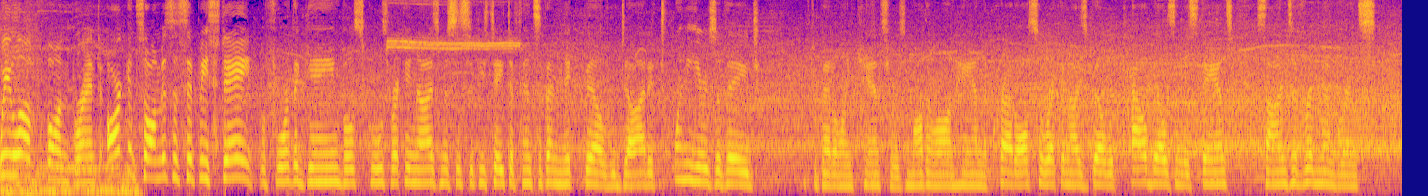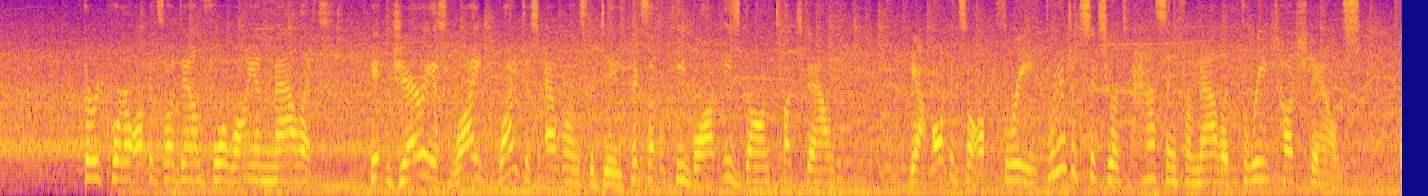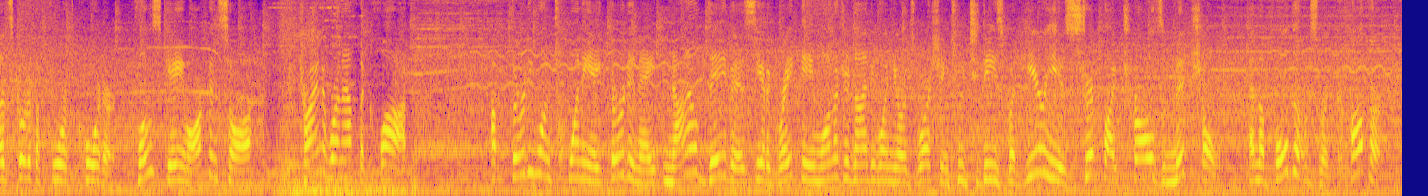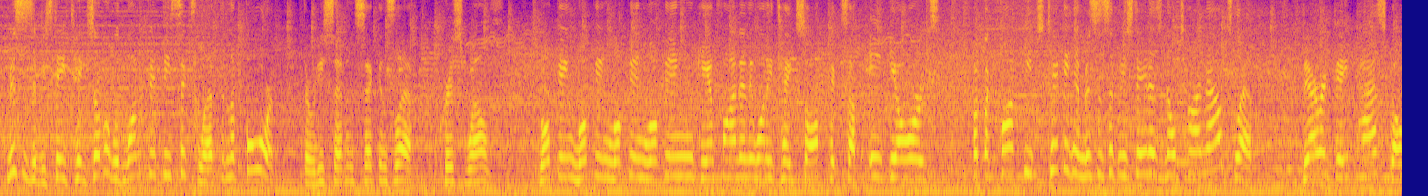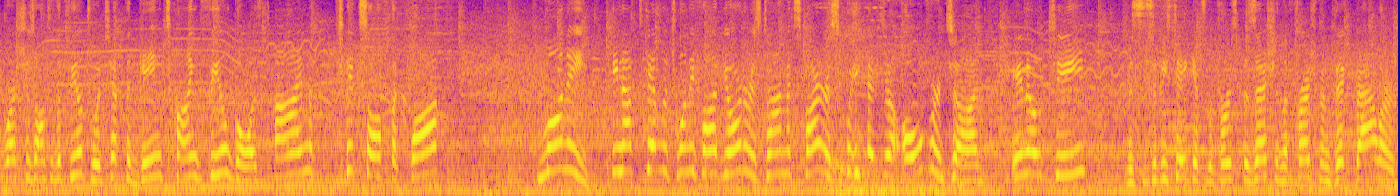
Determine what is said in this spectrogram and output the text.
We love fun, Brent. Arkansas, Mississippi State. Before the game, both schools recognized Mississippi State defensive end Nick Bell, who died at 20 years of age after battling cancer. His mother on hand. The crowd also recognized Bell with cowbells in the stands, signs of remembrance. Third quarter, Arkansas down four. Ryan Mallett hit Jarius Wright. Wright just outruns the D, picks up a key block. He's gone. Touchdown. Yeah, Arkansas up three. 306 yards passing for Mallett, three touchdowns. Let's go to the fourth quarter. Close game. Arkansas trying to run out the clock. Up 31-28, third and eight. Knile Davis, he had a great game, 191 yards rushing, two TDs, but here he is stripped by Charles Mitchell, and the Bulldogs recover. Mississippi State takes over with 156 left in the fourth. 37 seconds left. Chris Relf looking, looking, looking, looking. Can't find anyone. He takes off, picks up eight yards, but the clock keeps ticking, and Mississippi State has no timeouts left. Derek DePasquale rushes onto the field to attempt the game-tying field goal as time ticks off the clock. Money. He knocks down the 25-yarder as time expires. We head to overtime in OT. Mississippi State gets the first possession. The freshman Vick Ballard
